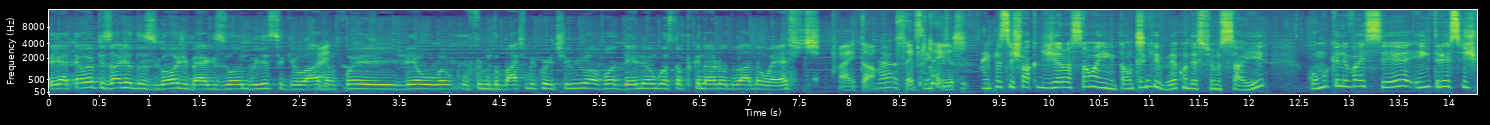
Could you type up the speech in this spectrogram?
Tem até um episódio dos Goldberg zoando isso, que o Adam É. foi ver o, o filme do Batman e curtiu, e o avô dele não gostou porque não era do Adam West. Ah, então, É, sempre, tem isso. Sempre esse choque de geração aí. Então tem que ver quando esse filme sair, como que ele vai ser entre esses,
